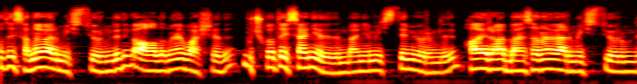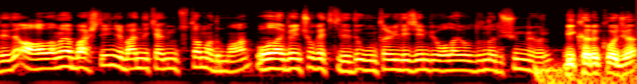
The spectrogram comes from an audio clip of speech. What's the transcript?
çikolatayı sana vermek istiyorum dedi ve ağlamaya başladı. Bu çikolatayı sen ye dedim. Ben yemek istemiyorum dedim. Hayır abi ben sana vermek istiyorum dedi. Ağlamaya başlayınca ben de kendimi tutamadım o an. Bu olay beni çok etkiledi. Unutabileceğim bir olay olduğunu da düşünmüyorum. Bir karı koca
